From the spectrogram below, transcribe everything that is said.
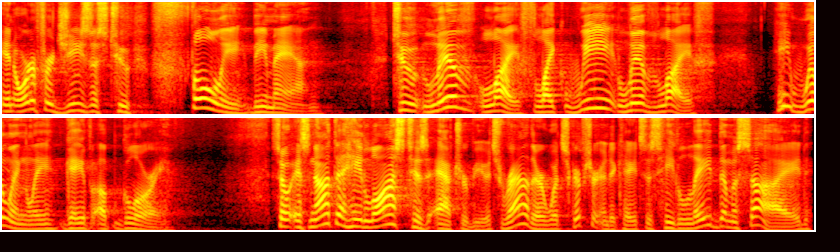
in order for Jesus to fully be man, to live life like we live life, he willingly gave up glory. So it's not that he lost his attributes, rather, what scripture indicates is he laid them aside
